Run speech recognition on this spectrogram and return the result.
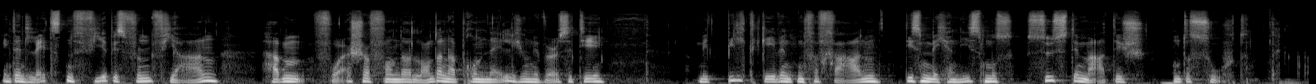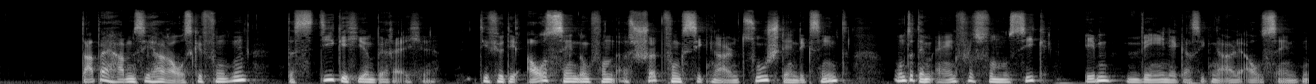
In den letzten vier bis fünf Jahren haben Forscher von der Londoner Brunel University mit bildgebenden Verfahren diesen Mechanismus systematisch untersucht. Dabei haben sie herausgefunden, dass die Gehirnbereiche, die für die Aussendung von Erschöpfungssignalen zuständig sind, unter dem Einfluss von Musik eben weniger Signale aussenden.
